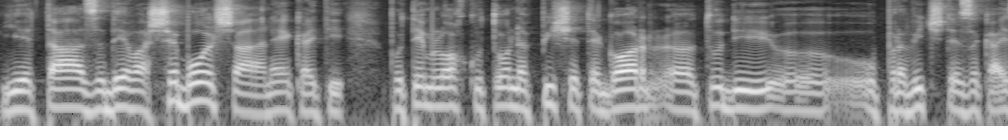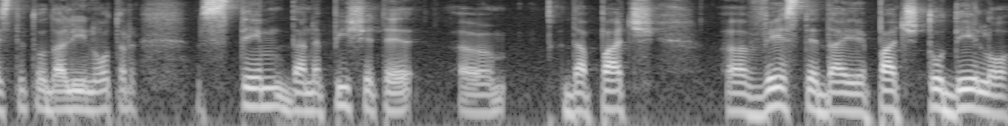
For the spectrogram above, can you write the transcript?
je ta zadeva še boljša. Ne? Kajti potem lahko to napišete gor, eh, tudi upravičite, eh, zakaj ste to dali noter, s tem, da napišete, eh, da pač veste, da je pač to delo,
